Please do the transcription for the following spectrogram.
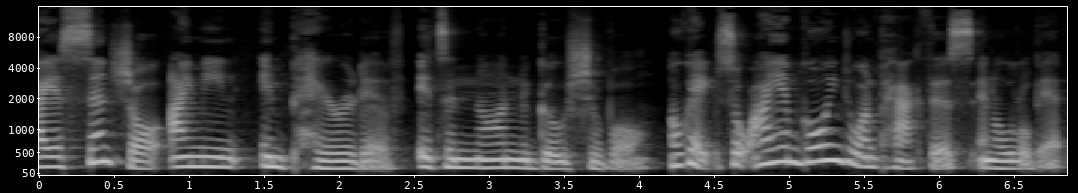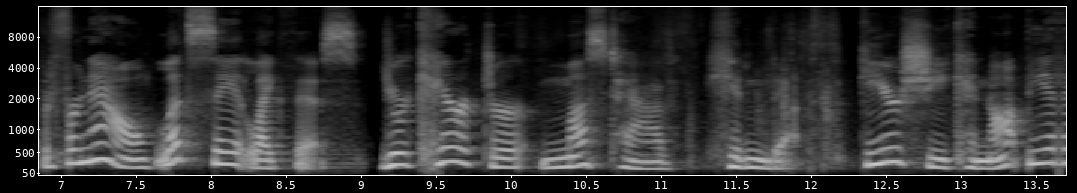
By essential, I mean imperative. It's a non negotiable. Okay, so I am going to unpack this in a little bit, but for now, let's say it like this Your character must have hidden depth. He or she cannot be at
